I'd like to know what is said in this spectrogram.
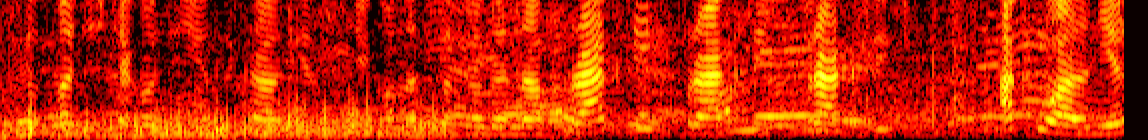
120 godzin języka angielskiego nastawione na practice, practice, practice. Aktualnie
